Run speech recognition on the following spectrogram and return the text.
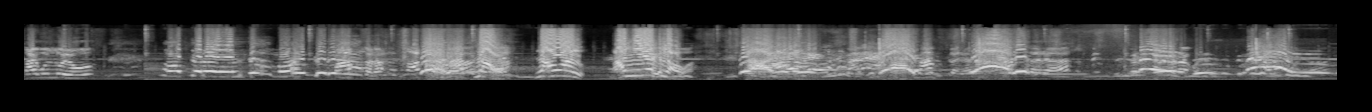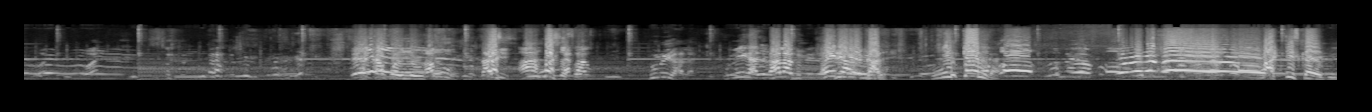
काय बोललो हो? माफ करा उलटा माफ करा माफ करा आप लावा लावा आणि एक लावा माफ करा माफ करा बस तुम्ही घाला तुम्ही घाला तुम्ही घाल बाकीच काय ती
